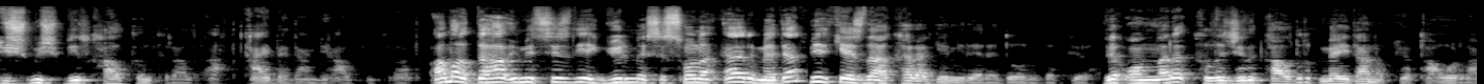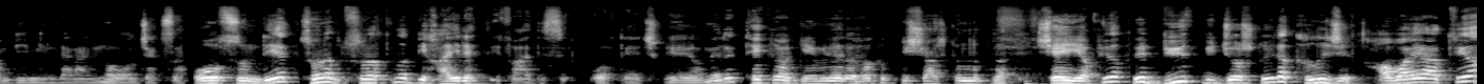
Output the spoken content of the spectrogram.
Düşmüş bir halkın kralı. Artık kaybeden bir halkın kralı. Ama daha ümitsizliğe gülmesi sona ermeden bir kez daha kara gemilere doğru bakıyor. Ve onlara kılıcını kaldırıp meydan okuyor. Ta oradan bir milden hani ne olacaksa olsun diye. Sonra suratında bir hayret ifadesi ortaya çıkıyor Eomer'in. Tekrar gemilere bakıp bir şaşkınlıkla şey yapıyor ve büyük bir coşkuyla kılıcı havaya atıyor.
